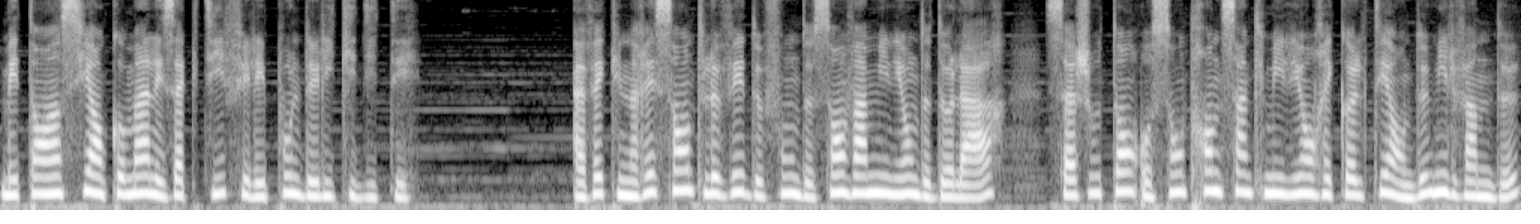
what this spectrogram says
mettant ainsi en commun les actifs et les pools de liquidités. Avec une récente levée de fonds de 120 millions de dollars, s'ajoutant aux 135 millions récoltés en 2022,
